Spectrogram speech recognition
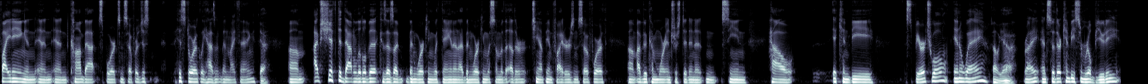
fighting and, and, and combat sports and so forth just historically hasn't been my thing. Yeah. Um, I've shifted that a little bit because as I've been working with Dana and I've been working with some of the other champion fighters and so forth, um, I've become more interested in it and seeing how it can be spiritual in a way. Oh, yeah. Right. And so there can be some real beauty.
